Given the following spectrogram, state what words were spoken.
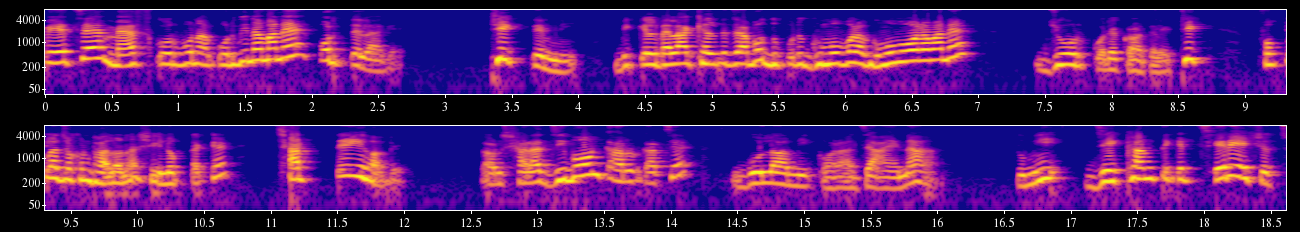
পেয়েছে, ম্যাথস করব না করবি না মানে করতে লাগে। ঠিক তেমনি, বিকেলবেলা খেলতে যাব, দুপুরে ঘুমোবো না ঘুমোবো না মানে জোর করে করাতে লাগে। ঠিক ফোকলা যখন ভালো না, সেই লোকটাকে ছাড়তেই হবে। কারণ সারা জীবন কারোর কাছে গোলামি করা যায় না। তুমি যেখান থেকে ছেড়ে এসেছ,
